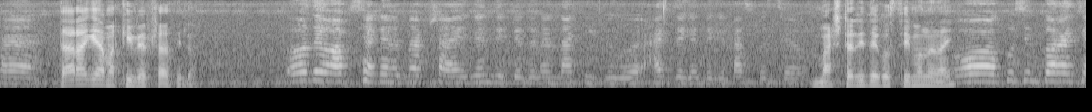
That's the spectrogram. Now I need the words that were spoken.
হ্যাঁ। তার আগে আমার কি ব্যবসা ছিল? ও যে অফসাইটের ব্যবসায় গেঞ্জি টেজনের নাকি এক জায়গা থেকে কাজ করছে। মাস্টারিতে করছি মনে নাই? ও কুচিং করাইছে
